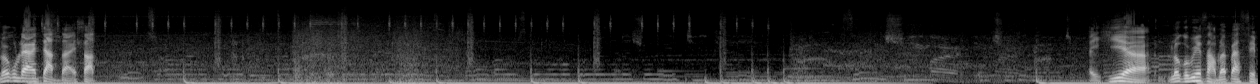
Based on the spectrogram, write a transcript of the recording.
รถกูแรงจัดอะไอสัตว์ ไอ้เฮียรถกูวิ่งสามร้อยแปดสิบ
